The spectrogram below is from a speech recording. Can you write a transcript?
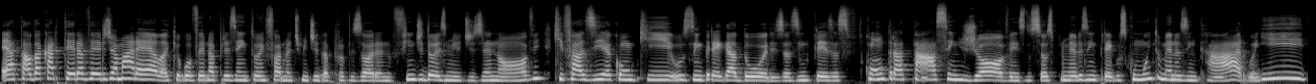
é a tal da carteira verde amarela que o governo apresentou em forma de medida provisória no fim de 2019, que fazia com que os empregadores, as empresas contratassem jovens nos seus primeiros empregos com muito menos encargo e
